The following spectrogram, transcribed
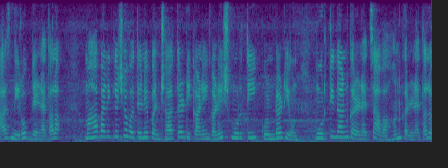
आज निरोप देण्यात आला. महापालिकेच्या वतीने पंच्याहत्तर ठिकाणी गणेश मूर्ती कुंड ठेवून मूर्तीदान करण्याचं आवाहन करण्यात आलं.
